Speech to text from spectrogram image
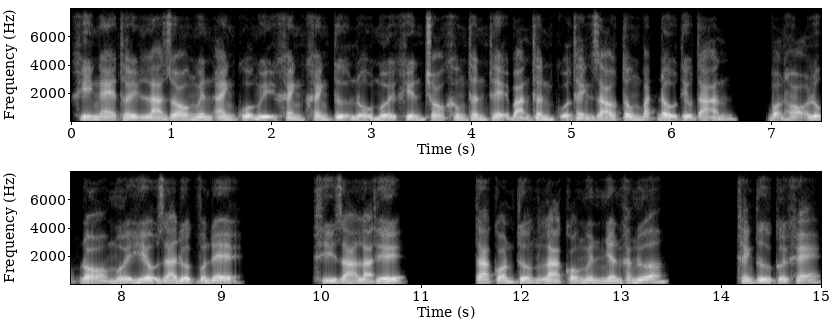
Khi nghe thấy là do nguyên anh của Ngụy Khanh Khanh tự nổ mới khiến cho không thân thể bán thần của Thánh giáo Tông bắt đầu tiêu tán, bọn họ lúc đó mới hiểu ra được vấn đề. Thì ra là thế. Ta còn tưởng là có nguyên nhân khác nữa. Thánh tử cười khẽ,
